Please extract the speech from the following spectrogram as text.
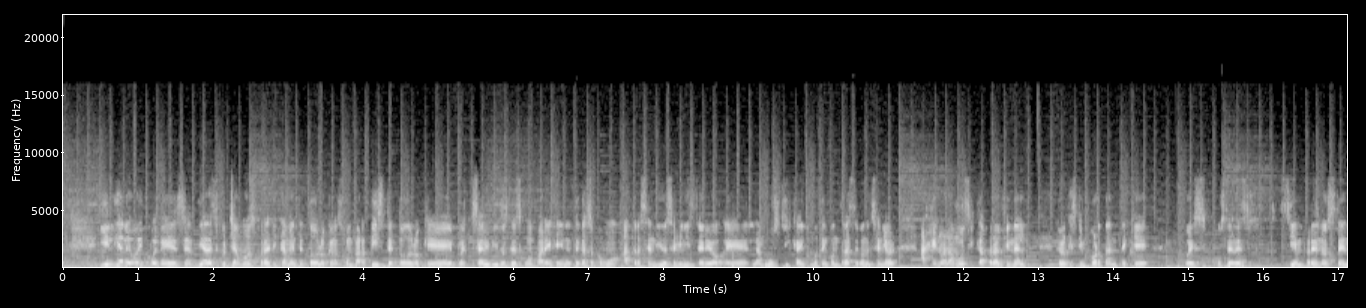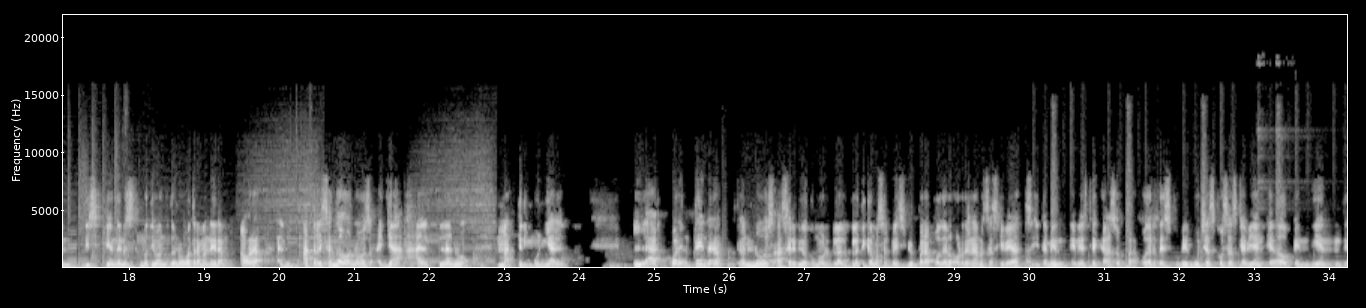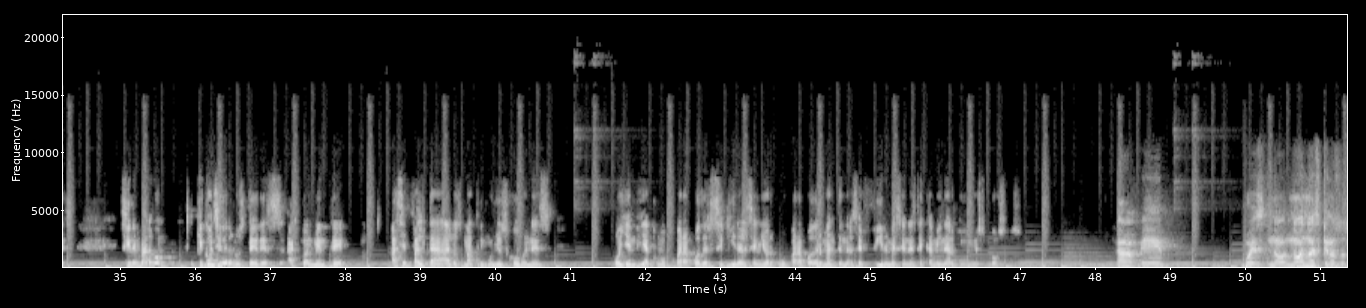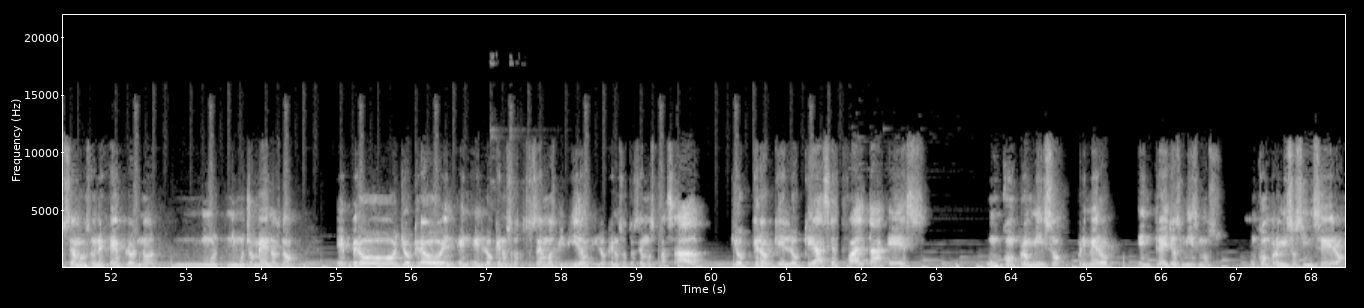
Y el día de hoy, pues ya escuchamos prácticamente todo lo que nos compartiste, todo lo que pues se ha vivido ustedes como pareja y en este caso cómo ha trascendido ese ministerio, eh, la música y cómo te encontraste con el Señor, ajeno a la música, pero al final creo que es importante que pues ustedes siempre nos estén diciendo y nos estén motivando de una u otra manera. Ahora, aterrizándonos ya al plano matrimonial, La cuarentena nos ha servido, como platicamos al principio, para poder ordenar nuestras ideas y también en este caso para poder descubrir muchas cosas que habían quedado pendientes. Sin embargo, ¿qué consideran ustedes actualmente hace falta a los matrimonios jóvenes hoy en día como para poder seguir al Señor, como para poder mantenerse firmes en este caminar con esposos? Claro, eh, pues no, no, no es que nosotros seamos un ejemplo, no, ni mucho menos, ¿no? Eh, pero yo creo en, lo que nosotros hemos vivido y lo que nosotros hemos pasado. Yo creo que lo que hace falta es un compromiso primero entre ellos mismos, un compromiso sincero,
